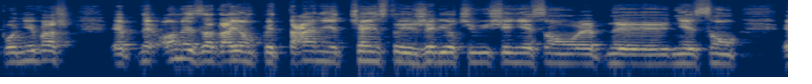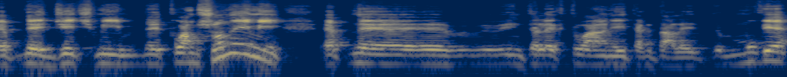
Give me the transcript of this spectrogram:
ponieważ one zadają pytanie, często jeżeli oczywiście nie są, nie są dziećmi tłamszonymi intelektualnie i tak dalej. Mówię,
